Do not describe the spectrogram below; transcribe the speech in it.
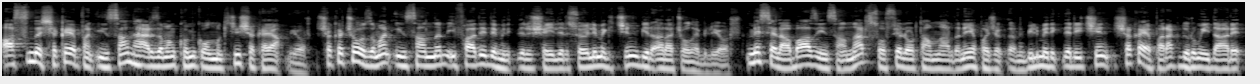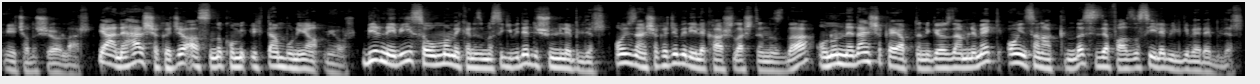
Aslında şaka yapan insan her zaman komik olmak için şaka yapmıyor. Şaka çoğu zaman insanların ifade edemedikleri şeyleri söylemek için bir araç olabiliyor. Mesela bazı insanlar sosyal ortamlarda ne yapacaklarını bilmedikleri için şaka yaparak durumu idare etmeye çalışıyorlar. Yani her şakacı aslında komiklikten bunu yapmıyor. Bir nevi savunma mekanizması gibi de düşünülebilir. O yüzden şakacı biriyle karşılaştığınızda onun neden şaka yaptığını gözlemlemek o insan hakkında size fazlasıyla bilgi verebilir.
